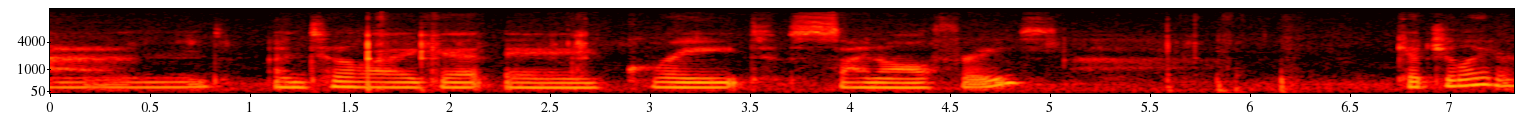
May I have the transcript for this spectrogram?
And until I get a great sign off phrase, catch you later.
